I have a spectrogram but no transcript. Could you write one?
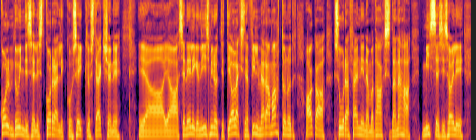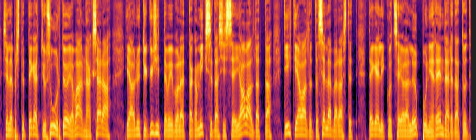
kolm tundi sellist korralikku seiklust ja action'i. Ja, ja see nelikümmend viis minutit ei oleks sinna filmi ära mahtunud, aga suure fännina ma tahaks seda näha, mis see siis oli, sellepärast et tegelikult ju suur töö ja vaev nähakse ära. Ja nüüd te küsite võib-olla, et aga miks seda siis ei avaldata. tihti ei avaldata sellepärast, et tegelikult see ei ole lõpuni renderdatud,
